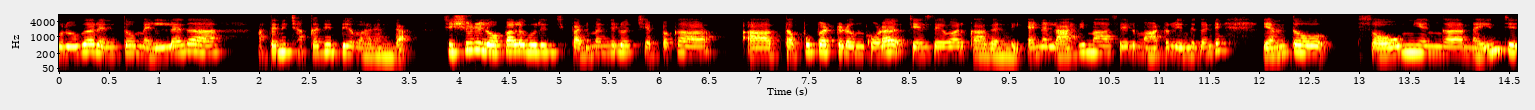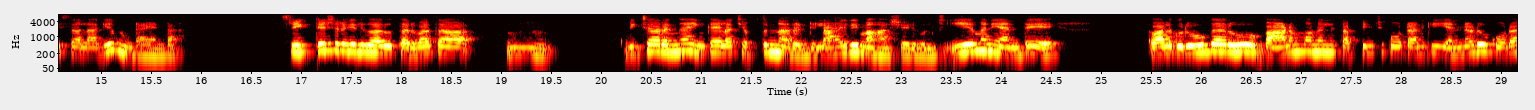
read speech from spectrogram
గురువుగారు ఎంతో మెల్లగా అతన్ని చక్కదిద్దేవారంట. శిష్యుడి లోపాల గురించి పది మందిలో చెప్పక ఆ తప్పు పట్టడం కూడా చేసేవారు కాదండి. ఆయన లాహిరి మహాశయుల మాటలు ఎందుకంటే ఎంతో సౌమ్యంగా నయం చేసేలాగే ఉంటాయంట. శ్రీ గారు తర్వాత విచారంగా ఇంకా ఇలా చెప్తున్నారండి లాహిరి మహాశయుడి గురించి. ఏమని అంటే వాళ్ళ గురువు గారు బాణం మొనల్ని తప్పించుకోవటానికి ఎన్నడూ కూడా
